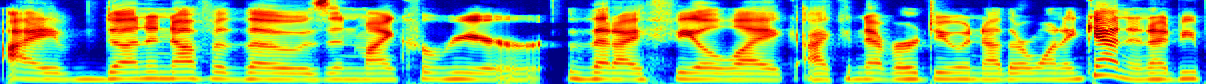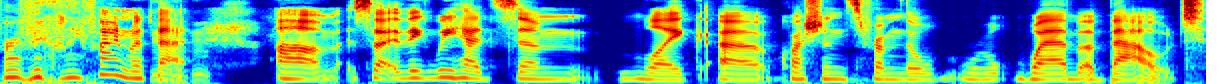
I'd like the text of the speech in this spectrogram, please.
I've done enough of those in my career that I feel like I could never do another one again, and I'd be perfectly fine with that. um, so I think we had some like uh, questions from the web about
